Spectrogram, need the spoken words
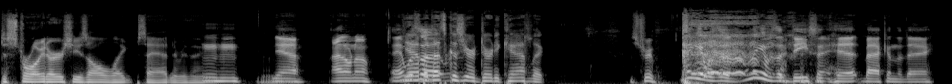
destroyed her. She's all like sad and everything. Mhm. Yeah, I don't know. It yeah, was but a- that's because you're a dirty Catholic. It's true. I think it was a I think it was a decent hit back in the day.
